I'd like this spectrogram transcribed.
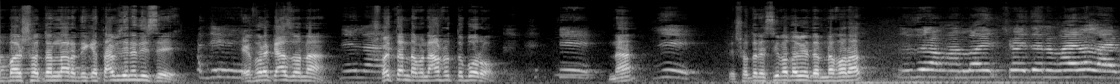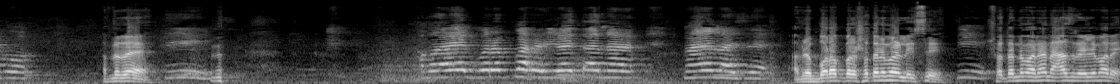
আব্বা শয়তান লারা দেখে তাবিজ এনে দিছে। এরপরে কাজও না। শয়তানটা মানে আপনার তো বড়। না? শয়তানের সিফা দাবি না ফরাত আপনারা জি আমার একবার পরে শয়তানের মায়েরা লাগছে আপনার বরাবর শয়তানে মারে শয়তানে মারে না আজরাইলে মারে?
